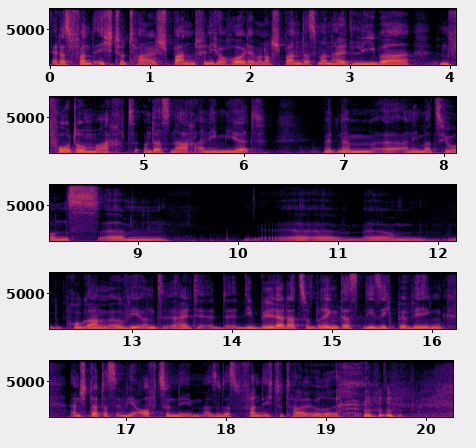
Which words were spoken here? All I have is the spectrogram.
Ja, das fand ich total spannend, finde ich auch heute immer noch spannend, dass man halt lieber ein Foto macht und das nachanimiert mit einem äh, Animations ähm, äh, ähm, Programm mhm. irgendwie und halt die Bilder dazu bringt, dass die sich bewegen, anstatt das irgendwie aufzunehmen. Also das fand ich total irre.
